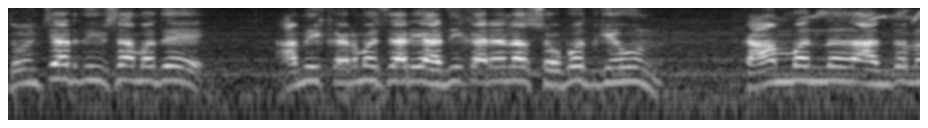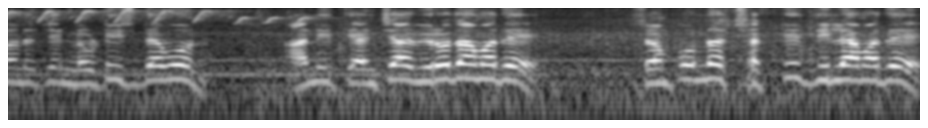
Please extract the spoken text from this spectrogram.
दोन चार दिवसामध्ये आम्ही कर्मचारी अधिकाऱ्यांना सोबत घेऊन काम बंद आंदोलनाची नोटीस देऊन आणि त्यांच्या विरोधामध्ये संपूर्ण छत्तीस जिल्ह्यामध्ये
